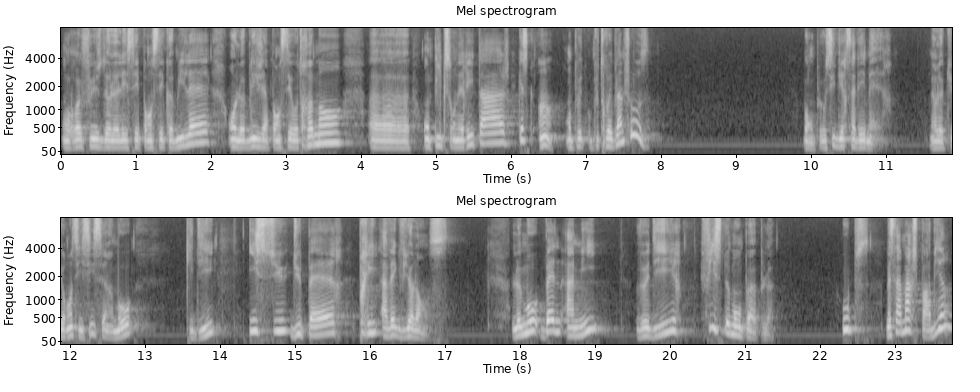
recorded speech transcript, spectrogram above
on refuse de le laisser penser comme il est, on l'oblige à penser autrement, euh, on pique son héritage. Qu'est-ce que, hein, on, peut, on peut trouver plein de choses. On peut aussi dire ça des mères. Mais en l'occurrence, ici, c'est un mot qui dit issu du père, pris avec violence. Le mot Ben-Ami veut dire fils de mon peuple. Oups, mais ça marche pas bien,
